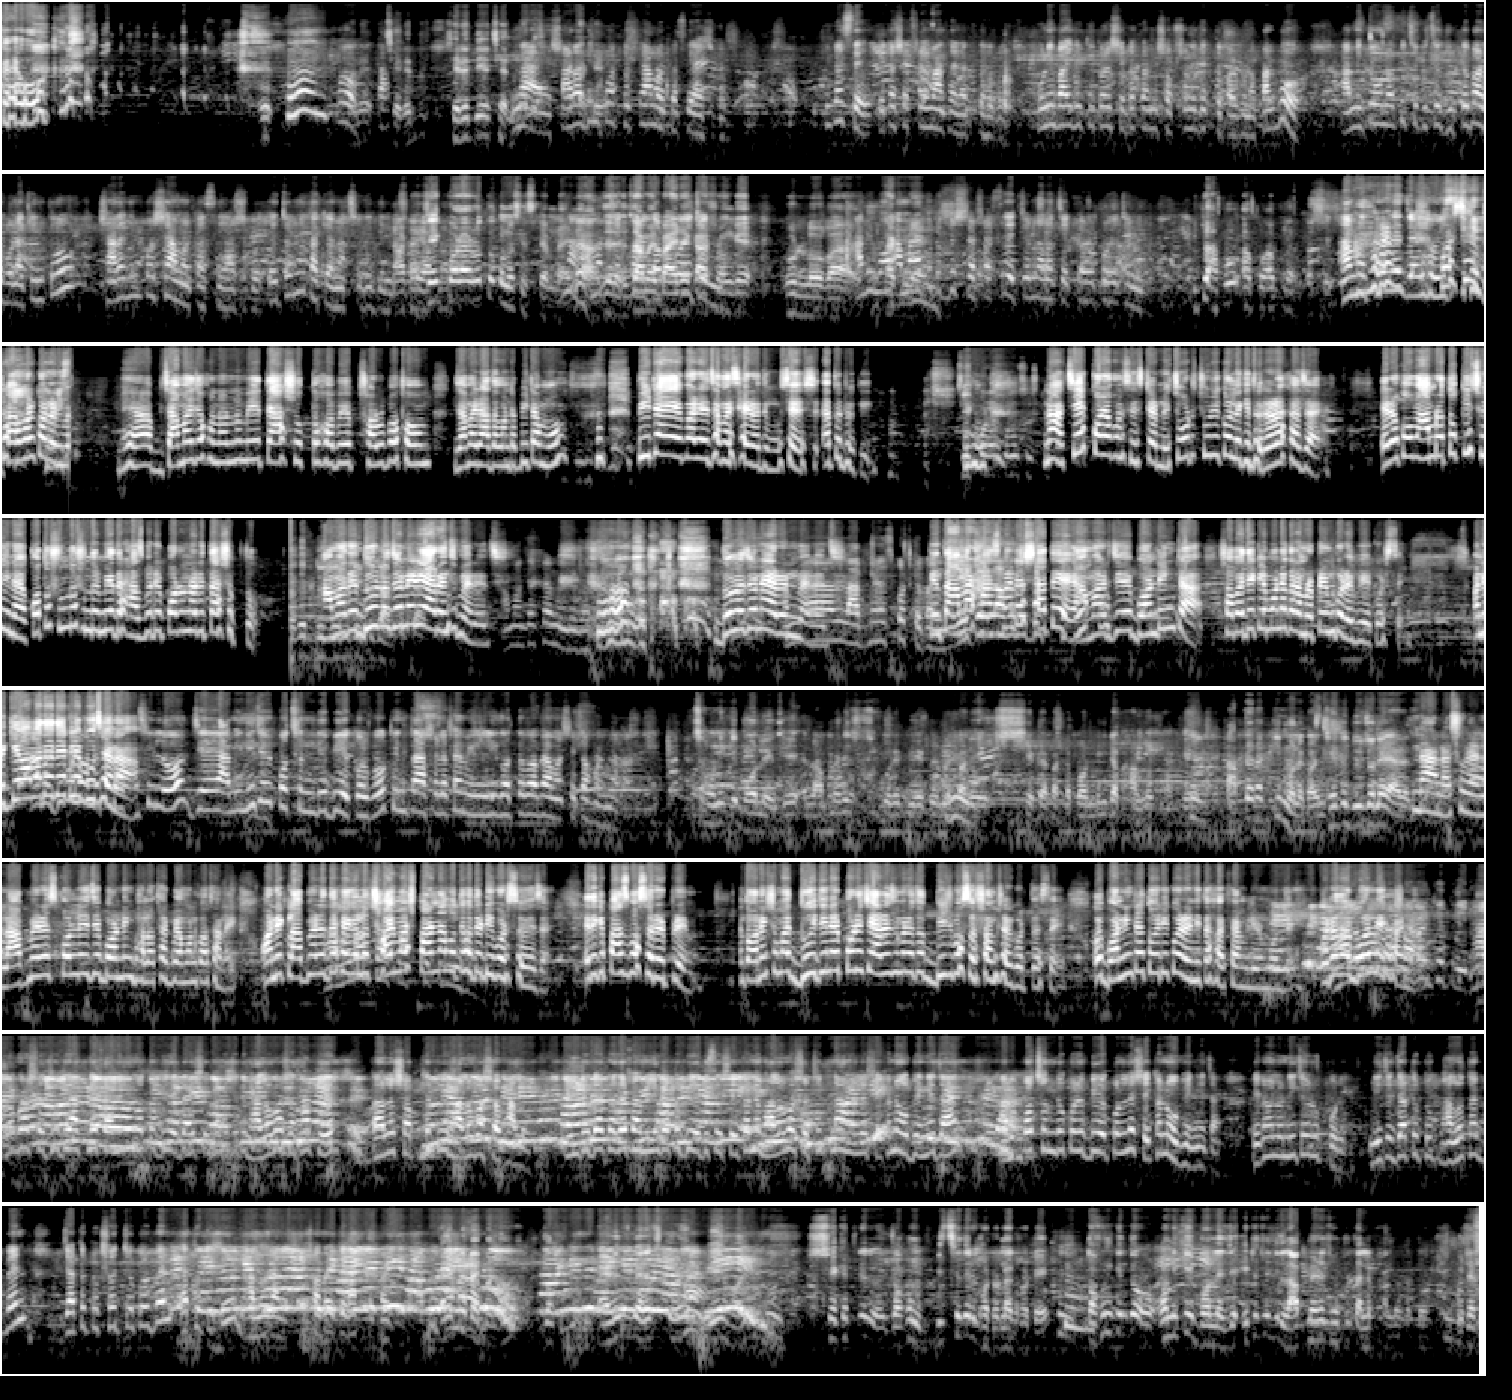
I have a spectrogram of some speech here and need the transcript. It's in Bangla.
কয় ও মানে ছেড়ে ছেড়ে দিয়েছেন? না সারাদিন পর থেকে আমার কাছে আসবে ঠিক আছে? এটা সবসময় মাথায় রাখতে হবে। উনি বাইরে কি করে সেটা তো আমি সবসময় দেখতে পারব না। পারব? আমি তো ওনার পিছু পিছু ঘুরতে পারব না কিন্তু সারাদিন পর সে আমার কাছে আসবে। এর জন্য তাকে আমি ছেড়ে দিই চেক করারও তো কোনো সিস্টেম নাই না, আমার যে জামাই বাইরে কার সঙ্গে ঘুরলো বা আমি আমার থাকল বিশ্বাস আছে এর জন্য আমার চেক করার প্রয়োজন। একটু আপু আপু আপনার কাছে। আমার যাই হয়েছে করেন ভাইয়া জামাই যখন অন্য মেয়েতে আসক্ত হবে সর্বপ্রথম জামাইয়ের আধা ঘণ্টা পিটামু। পিটায় এবারে জামাই ছেড়ে দিমু শেষ এতটুকুই। না চেক করার কোনো সিস্টেম নেই। চোর চুরি করলে কি ধরে রাখা যায়? এরকম আমরা তো কিছুই না কত সুন্দর সুন্দর মেয়েদের হাজবেন্ডের পরনারীতে আসক্ত। আমাদের দুজনেরই অ্যারেঞ্জ ম্যারেজ আমাদের দুজনে অ্যারেঞ্জ ম্যারেজ লাভ ম্যারেজ করতে পারি। কিন্তু আমার হাজবেন্ডের সাথে আমার যে বন্ডিংটা সবাই দেখলে মনে করে আমরা প্রেম করে বিয়ে করছি। মানে কেউ আমাদের দেখলে বুঝে না। ছিল যে আমি নিজের পছন্দে বিয়ে করব কিন্তু আসলে ফ্যামিলিগতভাবে আমার সেটা হয় না। আচ্ছা, অনেকে বলে যে লাভ ম্যারেজ করে বিয়ে করলে পারে সে ব্যাপারটা বন্ডিংটা ভালো থাকে? আপনারা কি মনে করেন? যেহেতু দুজনের না না শুনেন লাভ ম্যারেজ করলেই যে বন্ডিং ভালো থাকবে এমন কথা নাই অনেক লাভ ম্যারেজ দেখা গেল ছয় মাস পার না হতে হতে ডিভোর্স হয়ে যায়। এদিকে পাঁচ বছরের প্রেম। কিন্তু অনেক সময় দুই দিনের পরে যে অ্যারেঞ্জ ম্যারেজ বিশ বছর সংসার করতেছে ওই বন্ডিংটা তৈরি করে নিতে হয় ফ্যামিলির মধ্যে। ওটা তো বললেই হয় না। ক্ষেত্রে। ভালোবাসা যদি আপনি ফ্যামিলিগত বিয়ে দেয় সেখানে যদি ভালোবাসা থাকে তাহলে সব ক্ষেত্রেই ভালোবাসা ভালো। কিন্তু দেখা যায় ফ্যামিলিগত বিয়ে দিচ্ছে সেখানে ভালোবাসা ঠিক না হলে সেখানেও ভেঙে যায়। আর পছন্দ করে বিয়ে করলে সেখানেও ভেঙে যায়। এটা হলো নিজের উপরে। নিজে যতটুকু ভালো থাকবেন যতটুকু সহ্য করবেন এতটুকুই ভালো রাখবে সবাইকে রাখতে পারবে সেক্ষেত্রে যখন বিচ্ছেদের ঘটনা ঘটে তখন কিন্তু অনেকেই বলে যে এটা যদি লাভ ম্যারেজ হতো তাহলে ভালো হতো। এটা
